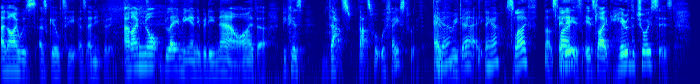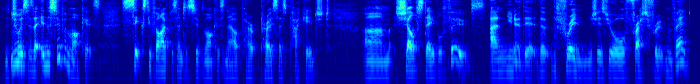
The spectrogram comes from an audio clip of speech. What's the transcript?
And I was as guilty as anybody. And I'm not blaming anybody now either because that's that's what we're faced with every day. Yeah, it's life. That's It life. is. It's like here are the choices. The choices are in the supermarkets. Sixty-five percent of supermarkets now are per- processed, packaged, um, shelf-stable foods, and you know the, the the fringe is your fresh fruit and veg,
